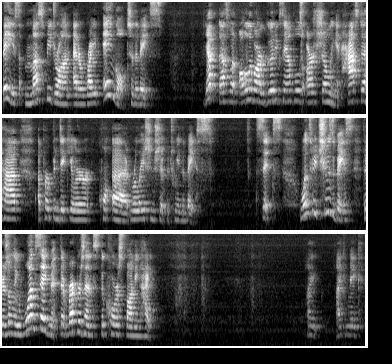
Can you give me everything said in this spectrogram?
base must be drawn at a right angle to the base. Yep, that's what all of our good examples are showing. It has to have a perpendicular uh, relationship between the base. Six, once we choose a base, there's only one segment that represents the corresponding height. I, I can make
